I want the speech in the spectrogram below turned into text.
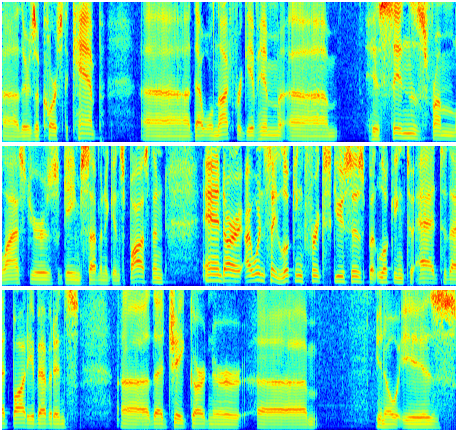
Uh, there's, of course, the camp uh, that will not forgive him um, his sins from last year's Game 7 against Boston and are, I wouldn't say looking for excuses, but looking to add to that body of evidence uh, that Jake Gardiner, um, you know, is.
